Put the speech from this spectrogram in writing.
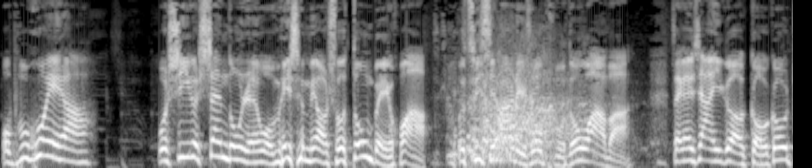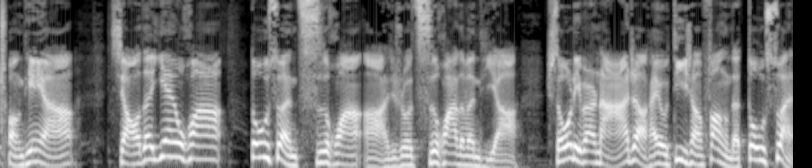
我不会呀。我是一个山东人，我为什么要说东北话？我最起码得说普通话吧。再看下一个，狗狗闯天涯，小的烟花都算呲花啊，就说呲花的问题啊。手里边拿着，还有地上放的都算，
